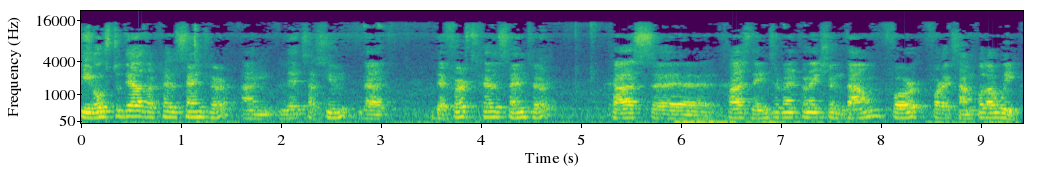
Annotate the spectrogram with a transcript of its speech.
he goes to the other health center, and let's assume that the first health center has uh, has the internet connection down for, for example, a week.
